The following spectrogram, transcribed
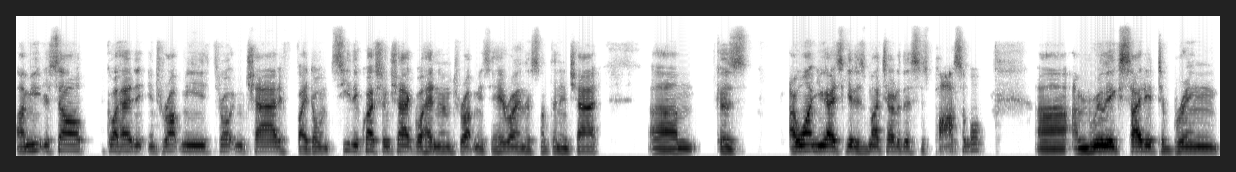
unmute yourself. Go ahead and interrupt me, throw it in chat. If I don't see the question chat, go ahead and interrupt me. Say, hey, Ryan, there's something in chat. Because um, I want you guys to get as much out of this as possible. Uh, I'm really excited to bring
